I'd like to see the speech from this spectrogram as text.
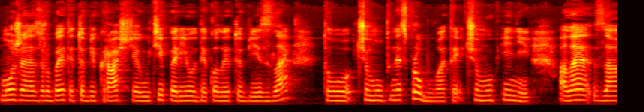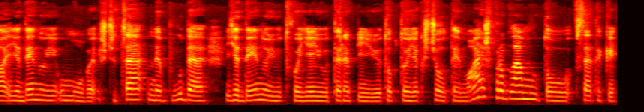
може зробити тобі краще у ті періоди, коли тобі зле, то чому б не спробувати, чому б і ні. Але за єдиної умови, що це не буде єдиною твоєю терапією. Тобто, якщо ти маєш проблему, то все-таки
